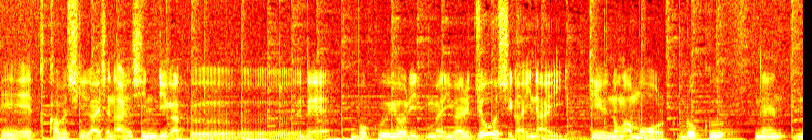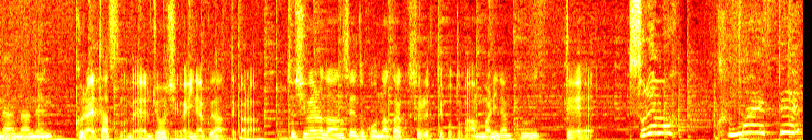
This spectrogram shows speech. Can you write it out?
えー、と株式会社なり心理学で僕より、まあ、いわゆる上司がいないっていうのがもう6年7年くらい経つので上司がいなくなってから年上の男性とこう仲良くするってことがあんまりなくって。それも踏まえて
